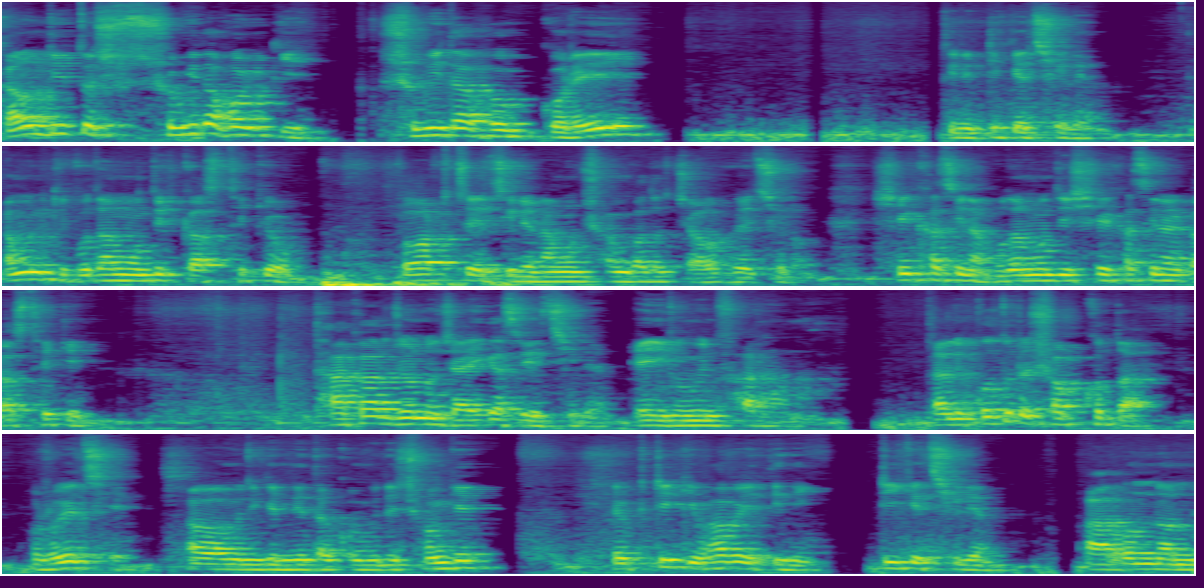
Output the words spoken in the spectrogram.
কারণ তিনি তো সুবিধা ভোগ কি? সুবিধা ভোগ করেই তিনি টিকে ছিলেন এমনকি প্রধানমন্ত্রীর কাছ থেকেও প্লট চেয়েছিলেন এমন সংবাদও চাওয়া হয়েছিল। শেখ হাসিনা, প্রধানমন্ত্রী শেখ হাসিনার কাছ থেকে থাকার জন্য জায়গা চেয়েছিলেন এই রুমিন ফারহানা। তাহলে কতটা সক্ষতা রয়েছে আওয়ামী লীগের নেতাকর্মীদের সঙ্গে? একটি কীভাবে তিনি টিকে ছিলেন আর অন্যান্য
